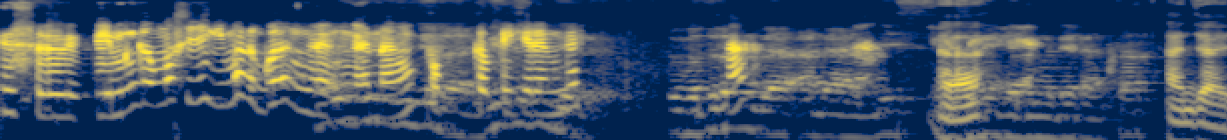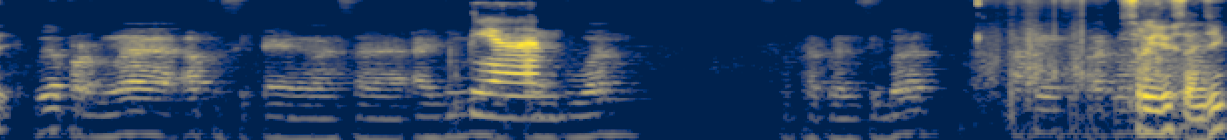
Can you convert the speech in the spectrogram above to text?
Keselin. Enggak maksudnya gimana? Gue nggak nggak nangkep kepikiran gue. Kebetulan udah ada Ajis Hah? sini jadi moderator. Anjay. Gue pernah apa sih kayak ngerasa anjing Pian. perempuan sefrekuensi banget. Saking. Serius anjing?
